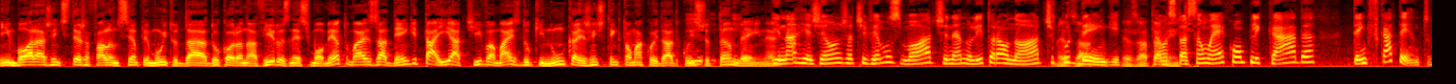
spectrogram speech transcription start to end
Embora a gente esteja falando sempre muito da, do coronavírus nesse momento, mas a dengue está aí ativa mais do que nunca e a gente tem que tomar cuidado com isso E- também, e, né? E na região já tivemos morte, né, no litoral norte por Exato, dengue. Então a exatamente. situação é complicada, tem que ficar atento.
